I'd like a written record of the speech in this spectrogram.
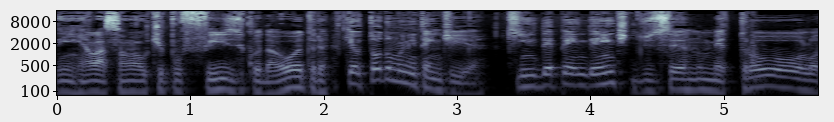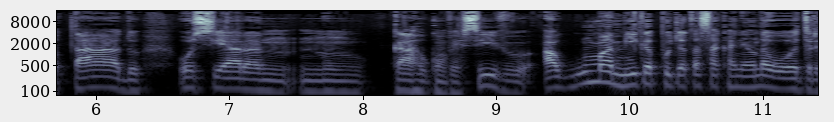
em relação ao tipo físico da outra, que eu, todo mundo entendia. Que independente de ser no metrô, lotado, ou se era num carro conversível, alguma amiga podia estar tá sacaneando a outra.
